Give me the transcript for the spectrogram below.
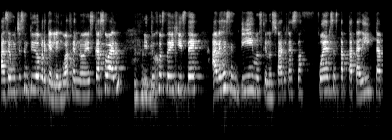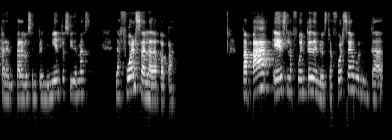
hace mucho sentido porque el lenguaje no es casual. Y tú justo dijiste, a veces sentimos que nos falta esta fuerza, esta patadita para, para los emprendimientos y demás. La fuerza la da papá. Papá es la fuente de nuestra fuerza de voluntad,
